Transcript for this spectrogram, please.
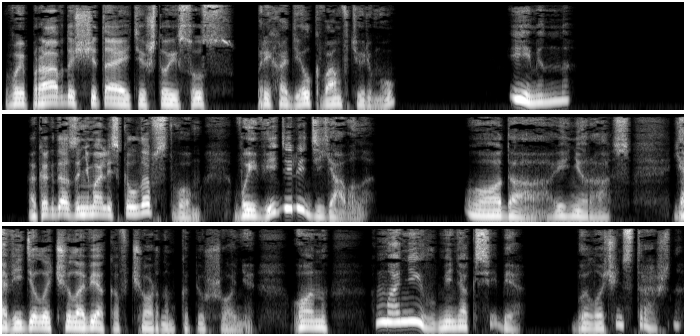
Вы правда считаете, что Иисус приходил к вам в тюрьму? Именно. А когда занимались колдовством, вы видели дьявола? — О, да, и не раз. Я видела человека в черном капюшоне. Он манил меня к себе. Было очень страшно.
